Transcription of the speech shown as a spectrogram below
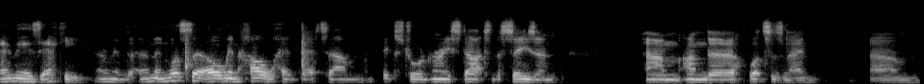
Amir Zaki, I remember him. And what's that? Oh, when Hull had that um, extraordinary start to the season um, under what's his name? Um,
